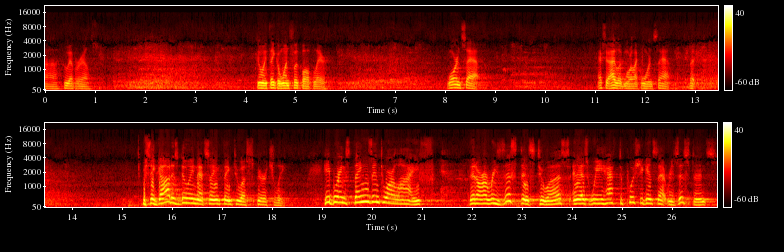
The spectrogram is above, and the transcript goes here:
uh, whoever else. You can only think of one football player. Warren Sapp. Actually, I look more like Warren Sapp, but. You see, God is doing that same thing to us spiritually. He brings things into our life that are a resistance to us, and as we have to push against that resistance,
